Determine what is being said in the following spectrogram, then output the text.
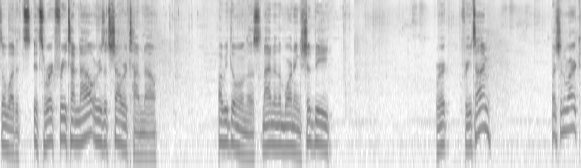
So what, it's it's work free time now or is it shower time now? How we doing this? 9 in the morning should be work free time? Question mark?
